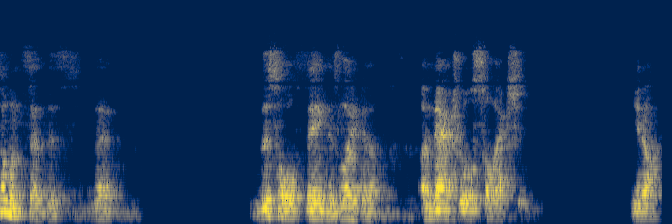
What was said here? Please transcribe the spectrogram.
someone said this that this whole thing is like a a natural selection. You know,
